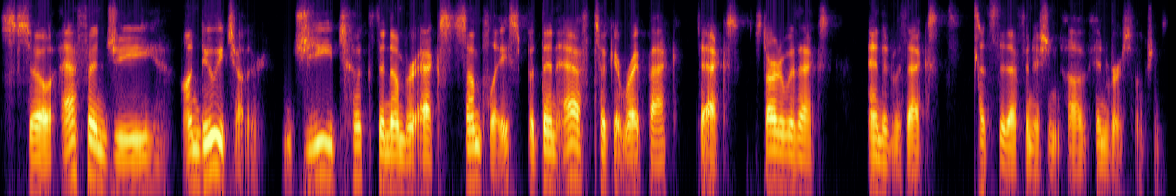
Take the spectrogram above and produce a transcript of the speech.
So f and g undo each other. g took the number x someplace, but then f took it right back to x. Started with x, ended with x. That's the definition of inverse functions.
